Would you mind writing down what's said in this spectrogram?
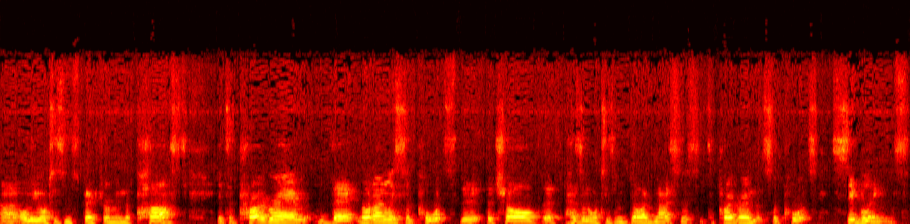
uh, on the autism spectrum in the past. It's a program that not only supports the, the child that has an autism diagnosis, it's a program that supports siblings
